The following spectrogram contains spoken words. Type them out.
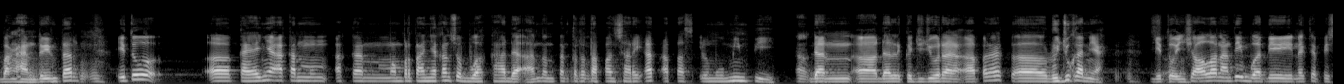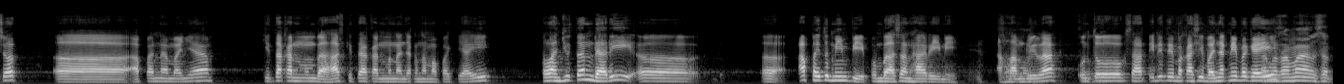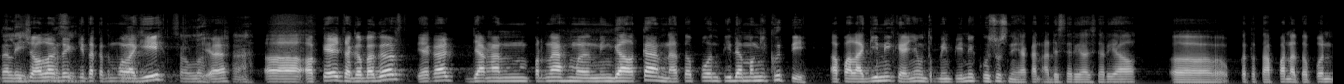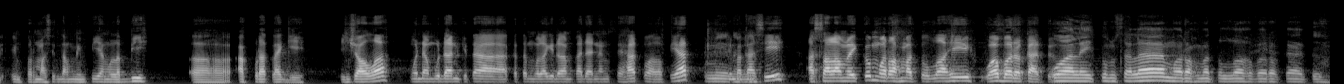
Bang Handri ntar itu eh, kayaknya akan mem- akan mempertanyakan sebuah keadaan tentang ketetapan syariat atas ilmu mimpi dan eh, dari kejujuran apa eh, rujukannya. Gitu. Insya Allah nanti buat di next episode eh, apa namanya kita akan membahas kita akan menanyakan nama Pak Kiai. Kelanjutan dari eh, eh, apa itu mimpi pembahasan hari ini Alhamdulillah untuk saat ini terima kasih banyak nih Pak Kiai Sama-sama Ustaz Ali. Insya Allah nanti kita ketemu lagi. Insyaallah. Ya. Eh, Oke, jaga bagers, ya kan. Jangan pernah meninggalkan ataupun tidak mengikuti. Apalagi nih kayaknya untuk mimpi ini khusus nih akan ada serial-serial eh, ketetapan ataupun informasi tentang mimpi yang lebih eh, akurat lagi. Insya Allah, mudah-mudahan kita ketemu lagi dalam keadaan yang sehat walafiat. Amin, Terima kasih. Assalamualaikum warahmatullahi wabarakatuh. Waalaikumsalam warahmatullahi wabarakatuh.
